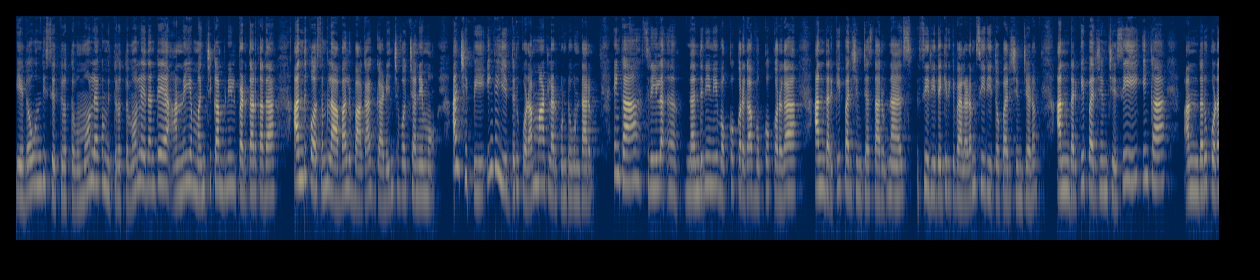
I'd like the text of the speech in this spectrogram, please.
ఏదో ఉంది శత్రుత్వమో లేక మిత్రత్వమో లేదంటే అన్నయ్య మంచి కంపెనీలు పెడతాడు కదా అందుకోసం లాభాలు బాగా గడించవచ్చనేమో అని చెప్పి ఇంకా ఇద్దరు కూడా మాట్లాడుకుంటూ ఉంటారు. ఇంకా శ్రీల నందినిని ఒక్కొక్కరుగా ఒక్కొక్కరుగా అందరికీ పరిచయం చేస్తారు. నా సిరి దగ్గరికి వెళ్ళడం సిరితో పరిచయం చేయడం అందరికీ పరిచయం చేసి ఇంకా అందరూ కూడా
